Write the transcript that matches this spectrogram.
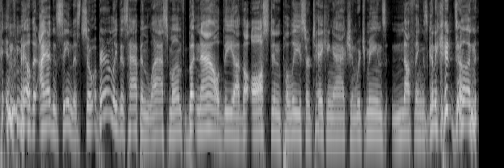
in the mail that I hadn't seen this. So apparently this happened last month, but now the uh, the Austin police are taking action, which means nothing's gonna get done.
